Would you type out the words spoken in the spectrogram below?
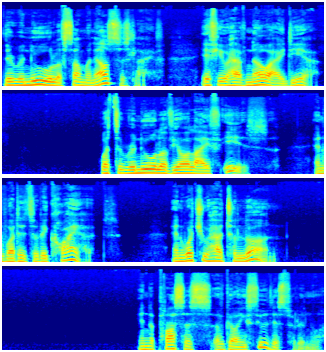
the renewal of someone else's life if you have no idea what the renewal of your life is and what it required and what you had to learn in the process of going through this renewal.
